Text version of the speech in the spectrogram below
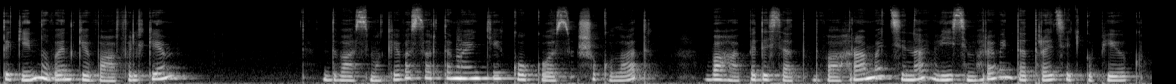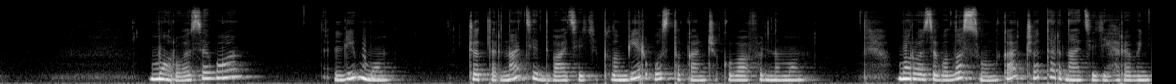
Такі новинки вафельки. Два смаки в асортименті, кокос шоколад. Вага 52 грами, ціна 8 гривень та 30 копійок. Морозиво лімо 14,20 пломбір у стаканчику вафельному. Морозиво ласунка 14 гривень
